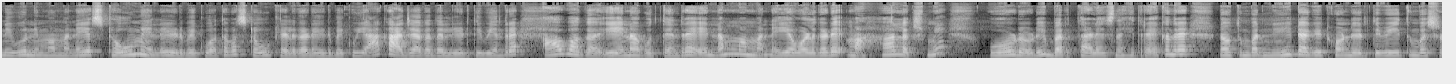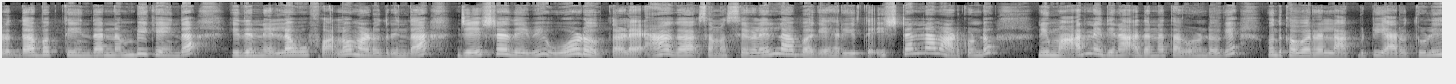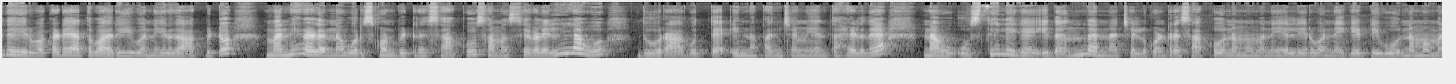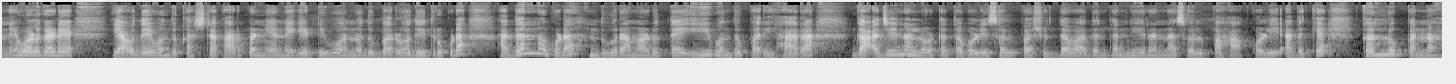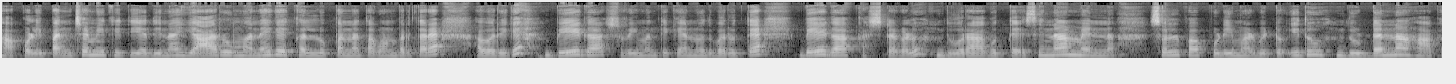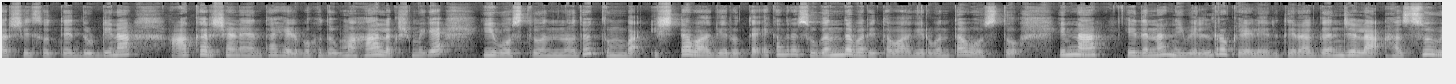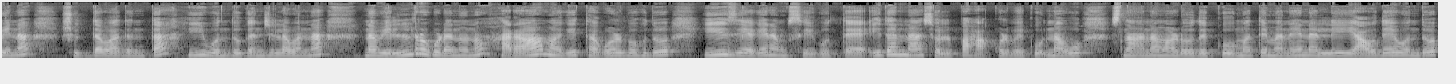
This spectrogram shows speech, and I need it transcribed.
ನೀವು ನಿಮ್ಮ ಮನೆಯ ಸ್ಟವ್ ಮೇಲೆ ಇಡಬೇಕು ಅಥವಾ ಸ್ಟೌವ್ ಕೆಳಗಡೆ ಇಡಬೇಕು. ಯಾಕೆ ಆ ಜಾಗದಲ್ಲಿ ಇಡ್ತೀವಿ ಅಂದರೆ ಆವಾಗ ಏನಾಗುತ್ತೆ ಅಂದರೆ ನಮ್ಮ ಮನೆಯ ಒಳಗಡೆ ಮಹಾಲಕ್ಷ್ಮಿ ಓಡೋಡಿ ಬರ್ತಾಳೆ ಸ್ನೇಹಿತರೆ. ಯಾಕಂದರೆ ನಾವು ತುಂಬ ನೀಟಾಗಿ ಇಟ್ಕೊಂಡಿರ್ತೀವಿ, ತುಂಬ ಶ್ರದ್ಧಾಭಕ್ತಿಯಿಂದ, ನಂಬಿಕೆಯಿಂದ ಇದನ್ನೆಲ್ಲವೂ ಫಾಲೋ ಮಾಡೋದ್ರಿಂದ ಜ್ಯೇಷ್ಠಾದೇವಿ ಓಡೋಗ್ತಾಳೆ. ಆಗ ಸಮಸ್ಯೆಗಳೆಲ್ಲ ಬಗೆಹರಿಯುತ್ತೆ. ಇಷ್ಟನ್ನು ಮಾಡಿಕೊಂಡು ನೀವು ಮಾರನೇ ದಿನ ಅದನ್ನು ತಗೊಂಡೋಗಿ ಒಂದು ಕವರಲ್ಲಿ ಹಾಕ್ಬಿಟ್ಟು, ಯಾರು ತುಳಿದೇ ಇರುವ ಕಡೆ ಅಥವಾ ಅರಿಯುವ ನೀರಿಗೆ ಹಾಕ್ಬಿಟ್ಟು ಮನೆಗಳನ್ನು ಒರೆಸ್ಕೊಂಡು ಬಿಟ್ಟರೆ ಸಾಕು. ಸಮಸ್ಯೆಗಳೆಲ್ಲವೂ ದೂರ ಆಗುತ್ತೆ. ಇನ್ನು ಪಂಚಮಿ ಅಂತ ಹೇಳಿದೆ ನಾವು ಹೊಸ್ತಿಲಿಗೆ ಇದೊಂದನ್ನು ಚೆಲ್ಕೊಂಡ್ರೆ ಸಾಕು. ನಮ್ಮ ಮನೆಯಲ್ಲಿರುವ ನೆಗೆಟಿವು ನಮ್ಮ ಮನೆ ಒಳಗಡೆ ಯಾವುದೇ ಒಂದು ಕಷ್ಟ, ಕಾರ್ಪಣ್ಯ ನೆಗೆಟಿವು ಅನ್ನೋದು ಬರೋದಿದ್ರೂ ಕೂಡ ಅದನ್ನು ಕೂಡ ದೂರ ಮಾಡುತ್ತೆ. ಈ ಒಂದು ಪರಿಹಾರ ಗಾಜಿನ ಲೋಟ ತಗೊಳ್ಳಿ. ಸ್ವಲ್ಪ ಶುದ್ಧವಾದಂಥ ನೀರು ನೀರನ್ನು ಸ್ವಲ್ಪ ಹಾಕ್ಕೊಳ್ಳಿ ಅದಕ್ಕೆ ಕಲ್ಲುಪ್ಪನ್ನು ಹಾಕ್ಕೊಳ್ಳಿ ಪಂಚಮಿ ತಿಥಿಯ ದಿನ ಯಾರು ಮನೆಗೆ ಕಲ್ಲುಪ್ಪನ್ನು ತಗೊಂಡು ಬರ್ತಾರೆ, ಅವರಿಗೆ ಬೇಗ ಶ್ರೀಮಂತಿಕೆ ಅನ್ನೋದು ಬರುತ್ತೆ. ಬೇಗ ಕಷ್ಟಗಳು ದೂರ ಆಗುತ್ತೆ. ಸಿನಾಮೆನ್ ಸ್ವಲ್ಪ ಪುಡಿ ಮಾಡಿಬಿಟ್ಟು ಇದು ದುಡ್ಡನ್ನು ಆಕರ್ಷಿಸುತ್ತೆ. ದುಡ್ಡಿನ ಆಕರ್ಷಣೆ ಅಂತ ಹೇಳಬಹುದು. ಮಹಾಲಕ್ಷ್ಮಿಗೆ ಈ ವಸ್ತು ಅನ್ನೋದು ತುಂಬ ಇಷ್ಟವಾಗಿರುತ್ತೆ. ಯಾಕಂದರೆ ಸುಗಂಧಭರಿತವಾಗಿರುವಂಥ ವಸ್ತು. ಇನ್ನು ಇದನ್ನು ನೀವೆಲ್ಲರೂ ಕೇಳಿರ್ತೀರ ಗಂಜಲ, ಹಸುವಿನ ಶುದ್ಧವಾದಂಥ ಈ ಒಂದು ಗಂಜಲವನ್ನು ನಾವೆಲ್ಲರೂ ಕೂಡ ಆರಾಮಾಗಿ ತಗೊಳ್ಬಹುದು. ಈಸಿಯಾಗೆ ನಮ್ಗೆ ಸಿಗುತ್ತೆ. ಇದನ್ನು ಸ್ವಲ್ಪ ಹಾಕ್ಕೊಳ್ಬೇಕು ನಾವು ಸ್ನಾನ ಮಾಡೋದಕ್ಕೂ ಮತ್ತು ಮನೆಯಲ್ಲಿ ಯಾವುದೇ ಒಂದು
